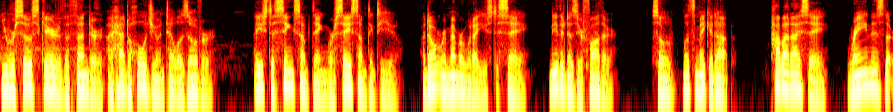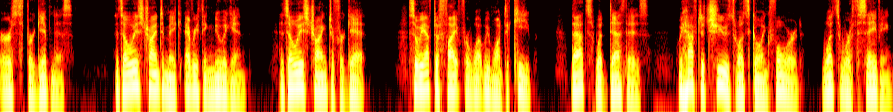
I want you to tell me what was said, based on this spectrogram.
You were so scared of the thunder, I had to hold you until it was over. I used to sing something or say something to you. I don't remember what I used to say. Neither does your father. So let's make it up. How about I say, Rain is the earth's forgiveness. It's always trying to make everything new again. It's always trying to forget. So we have to fight for what we want to keep. That's what death is. We have to choose what's going forward, what's worth saving.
